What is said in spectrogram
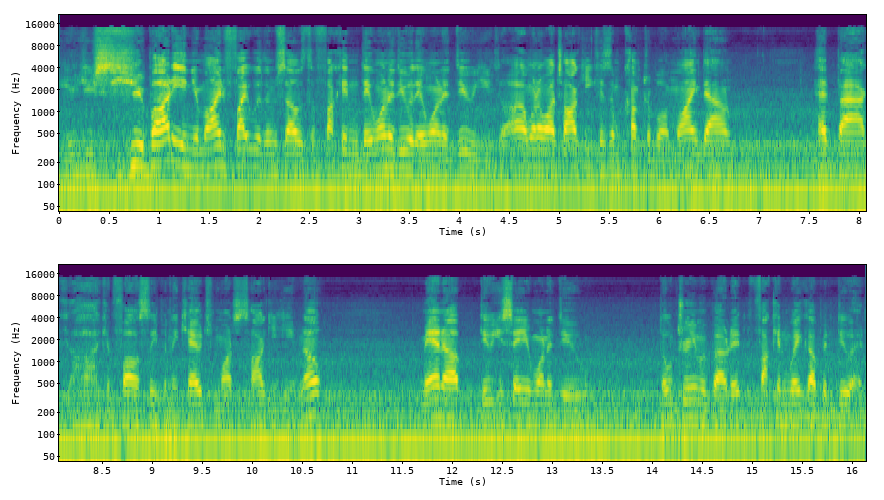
you, you, your body and your mind fight with themselves. The fucking they want to do what they want to do. You, oh, I want to watch hockey because I'm comfortable. I'm lying down, head back. Oh, I can fall asleep on the couch and watch this hockey game. No, man up. Do what you say you want to do. Don't dream about it. Fucking wake up and do it.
